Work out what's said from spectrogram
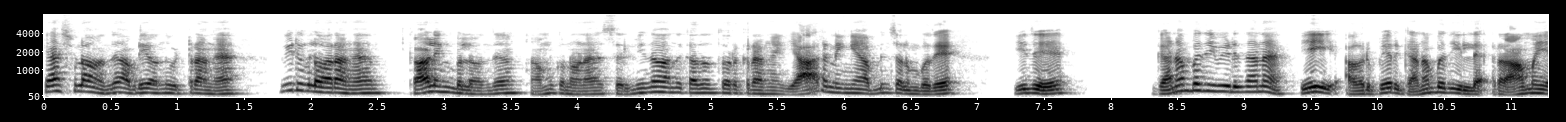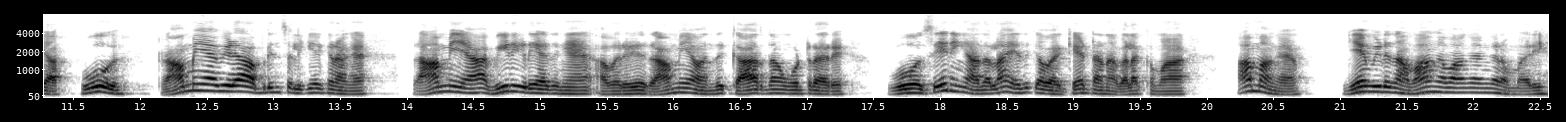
கேஷுவலாக வந்து அப்படியே வந்து விட்டுறாங்க. வீட்டுக்குள்ளே வராங்க. காலிங் பெல்லை வந்து அமுக்கணுன்னே செல்வி தான் வந்து கதவு திறக்கிறாங்க. யார் நீங்கள் அப்படின்னு சொல்லும்போது இது கணபதி வீடு தானே? ஏய் அவர் பேர் கணபதி இல்லை ராமையா. ஓ ராமையா வீடா? அப்படின்னு சொல்லி கேட்குறாங்க ராமையா வீடு கிடையாதுங்க. அவர் ராமையா வந்து கார் தான் ஓட்டுறாரு. ஓ சரிங்க. அதெல்லாம் எதுக்கு அவ கேட்டானா விளக்கமா? ஆமாங்க. என் வீடு தான். வாங்க வாங்கங்கிற மாதிரி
